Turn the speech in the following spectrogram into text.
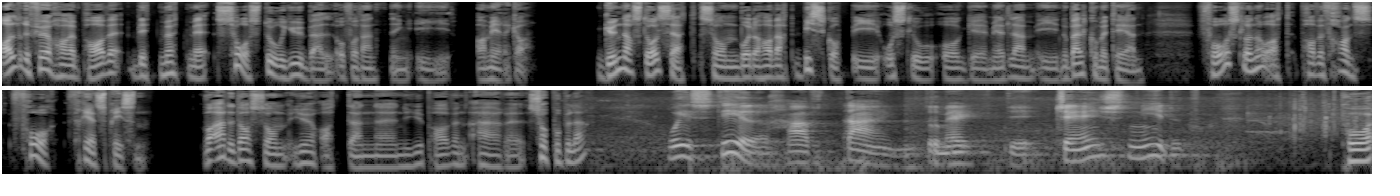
Aldri før har en pave blitt møtt med så stor jubel og forventning i Amerika. Gunnar Stålseth, som både har vært biskop i Oslo og medlem i Nobelkomiteen, foreslår nå at pave Frans får fredsprisen. Hva er det da som gjør at den eh, nye paven er eh, så populær? We still have time to make the change needed. På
